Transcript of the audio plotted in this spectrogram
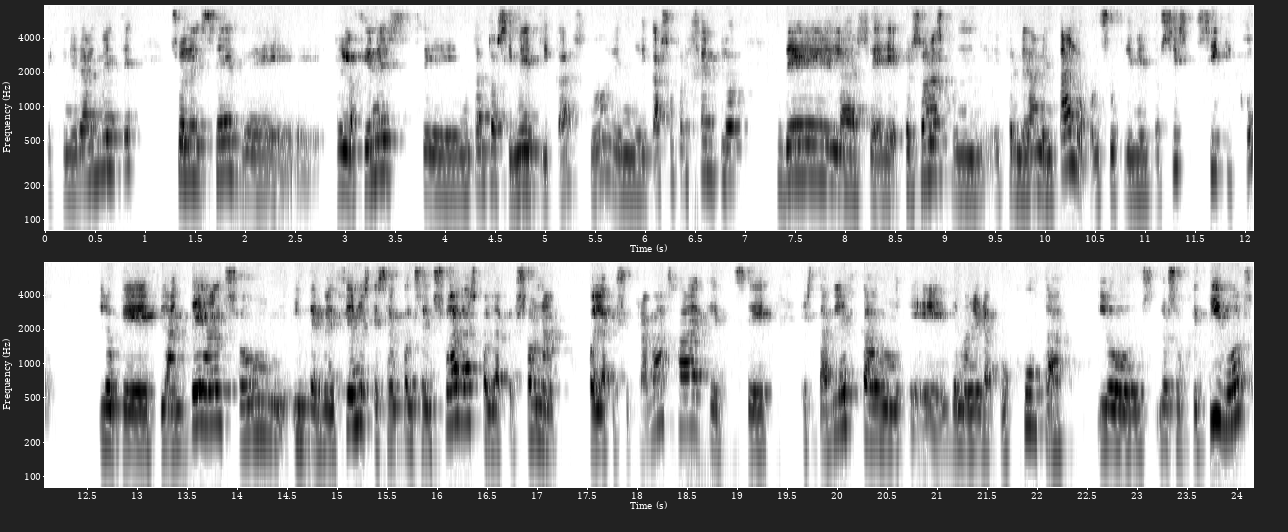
que generalmente suelen ser eh, relaciones eh, un tanto asimétricas. En el caso, por ejemplo, de las personas con enfermedad mental o con sufrimiento psíquico, lo que plantean son intervenciones que sean consensuadas con la persona con la que se trabaja, que se establezcan eh, de manera conjunta los, objetivos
